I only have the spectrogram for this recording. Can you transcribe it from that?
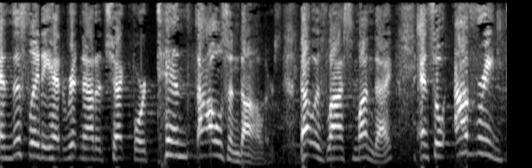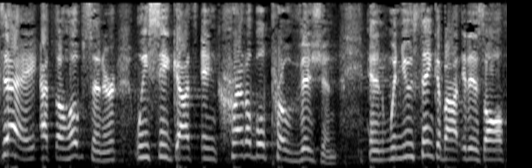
and this lady had written out a check for $10,000. That was last Monday. And so every day at the Hope Center we see God's incredible provision. And when you think about it, it is all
